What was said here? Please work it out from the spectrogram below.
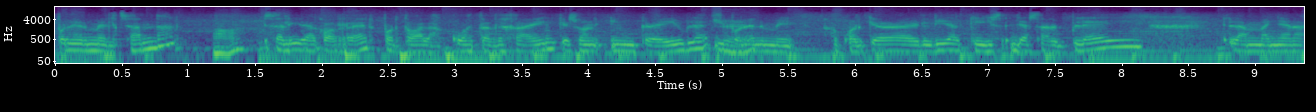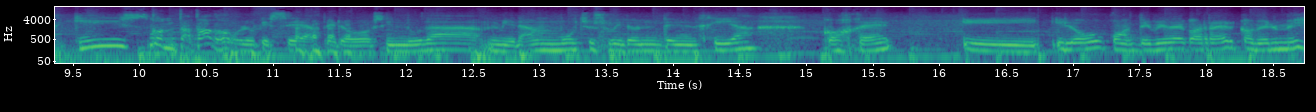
ponerme el chándal Ah. y salir a correr por todas las cuestas de Jaén, que son increíbles, Sí. y ponerme a cualquier hora del día Kiss, ya sea el Play, las mañanas Kiss, Contratado. o lo que sea, pero sin duda me da mucho subidón de energía coger y, y luego cuando termino de correr comerme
